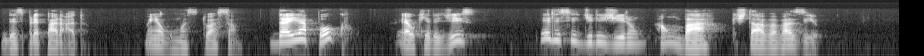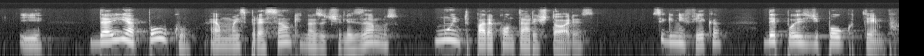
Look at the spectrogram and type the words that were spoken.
despreparado em alguma situação. Daí a pouco, é o que ele diz, eles se dirigiram a um bar que estava vazio. E daí a pouco é uma expressão que nós utilizamos muito para contar histórias. Significa depois de pouco tempo.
